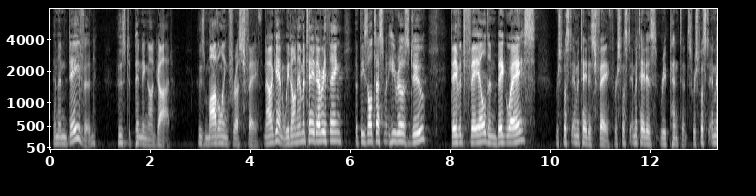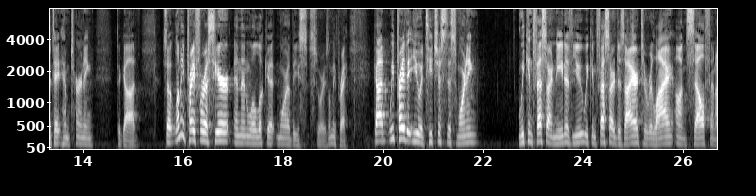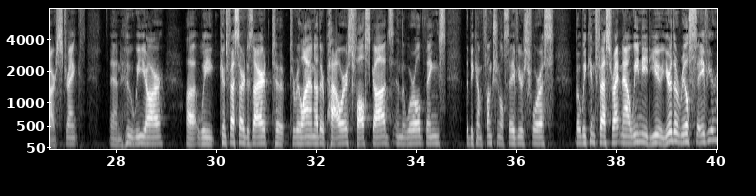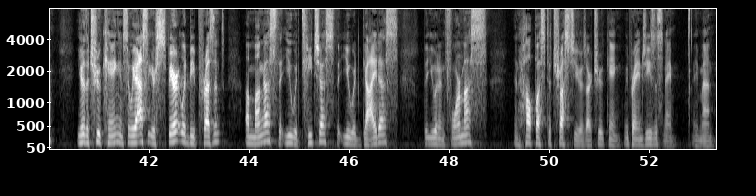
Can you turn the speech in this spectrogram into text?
and then David, who's depending on God, who's modeling for us faith. Now, again, we don't imitate everything that these Old Testament heroes do. David failed in big ways. We're supposed to imitate his faith. We're supposed to imitate his repentance. We're supposed to imitate him turning to God. So let me pray for us here, and then we'll look at more of these stories. Let me pray. God, we pray that you would teach us this morning. We confess our need of you. We confess our desire to rely on self and our strength and who we are. Uh, we confess our desire to, to rely on other powers, false gods in the world, things that become functional saviors for us. But we confess right now we need you. You're the real Savior, you're the true King. And so we ask that your Spirit would be present among us, that you would teach us, that you would guide us, that you would inform us, and help us to trust you as our true King. We pray in Jesus' name. Amen.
